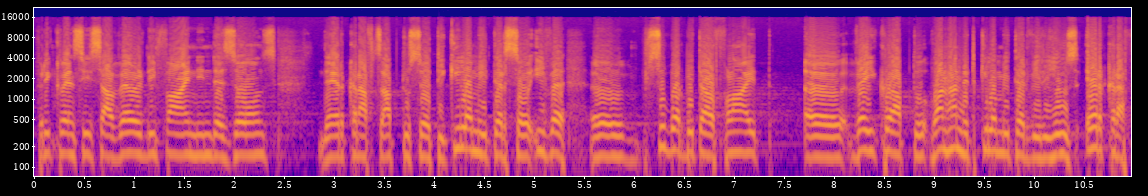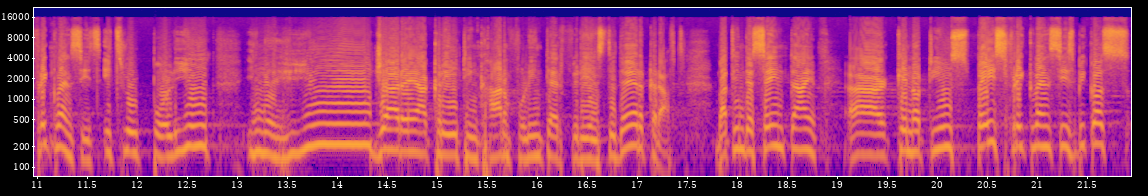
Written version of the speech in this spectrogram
frequencies are well defined in the zones the aircraft's up to 30 kilometers, so if a suborbital flight uh, vehicle up to 100 kilometers will use aircraft frequencies, it will pollute in a huge area, creating harmful interference to the aircraft. But in the same time, uh, cannot use space frequencies because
